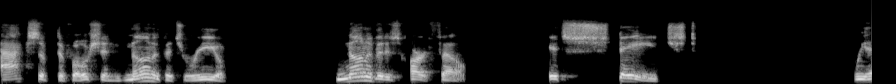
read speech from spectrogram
acts of devotion. None of it's real. None of it is heartfelt. It's staged. We,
